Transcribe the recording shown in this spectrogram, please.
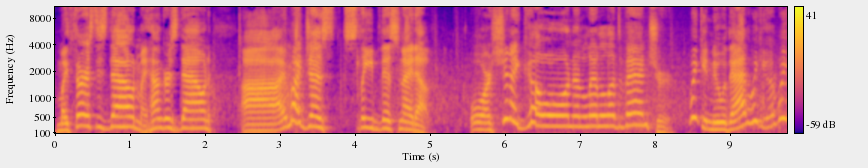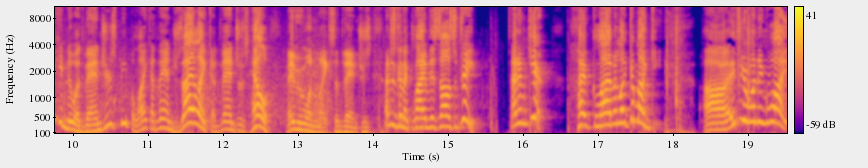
My thirst is down, my hunger's down. Uh, I might just sleep this night up. Or should I go on a little adventure? We can do that. We can, we can do adventures. People like adventures. I like adventures. Hell, everyone likes adventures. I'm just gonna climb this awesome tree. I don't care. I'm climbing like a monkey. Uh, if you're wondering why,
